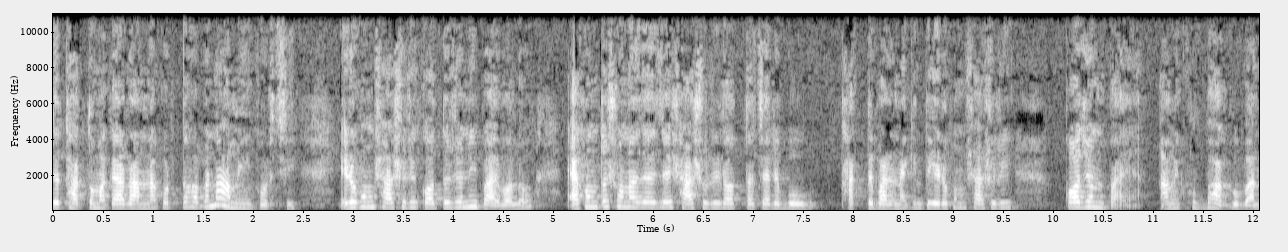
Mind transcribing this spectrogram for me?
যে, থাক, তোমাকে আর রান্না করতে হবে না, আমিই করছি। এরকম শাশুড়ি কতজনই পায় বলো? এখন তো শোনা যায় যে, শাশুড়ির অত্যাচারে বউ থাকতে পারে না, কিন্তু এরকম শাশুড়ি কজন পায়? আমি খুব ভাগ্যবান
